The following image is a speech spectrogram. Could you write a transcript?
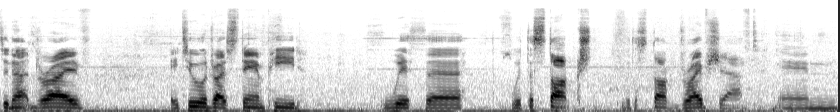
to not drive a two-wheel drive Stampede with uh, with the stock with the stock drive shaft, and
